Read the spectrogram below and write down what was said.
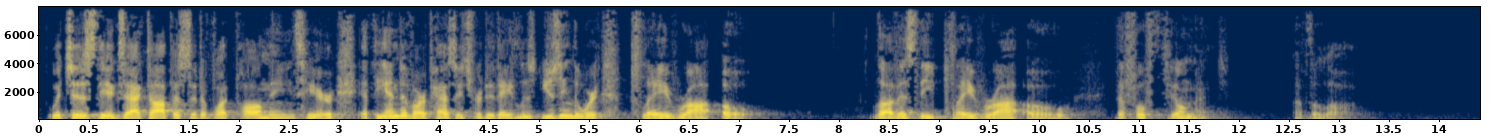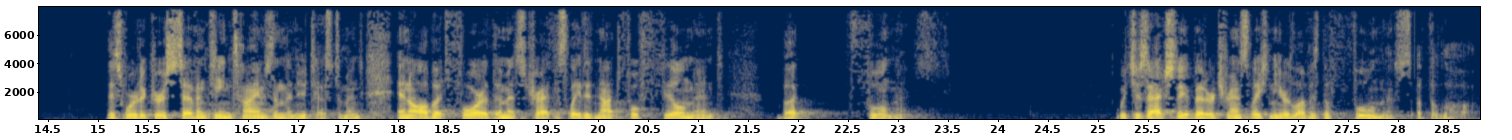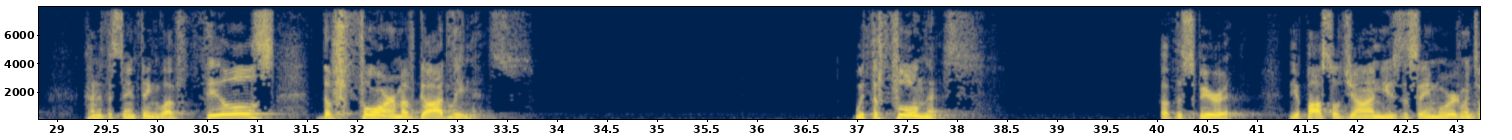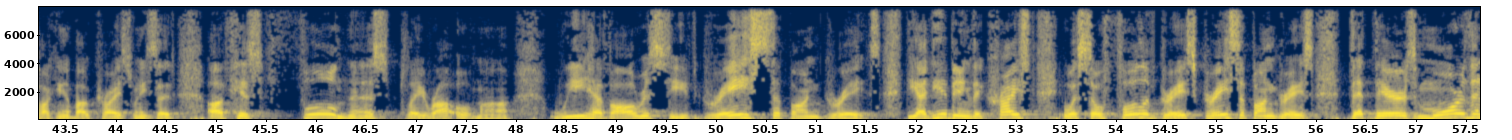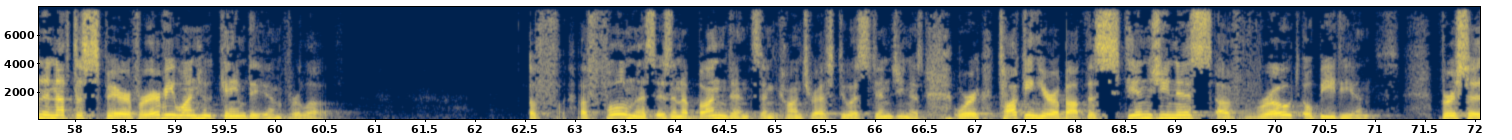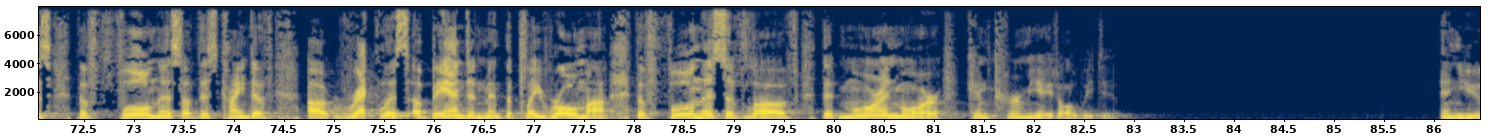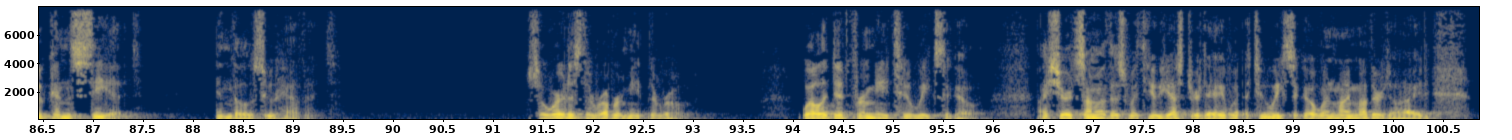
Which is the exact opposite of what Paul means here at the end of our passage for today, using the word plerao Love is the plerao, the fulfillment of the law. This word occurs 17 times in the New Testament, and all but four of them it's translated not fulfillment, but fullness. Which is actually a better translation here. Love is the fullness of the law. Kind of the same thing. Love fills the form of godliness with the fullness of the Spirit. The Apostle John used the same word when talking about Christ when he said, Of his fullness, pleroma, we have all received grace upon grace. The idea being that Christ was so full of grace, grace upon grace, that there's more than enough to spare for everyone who came to him for love. A, fullness is an abundance in contrast to a stinginess. We're talking here about the stinginess of rote obedience versus the fullness of this kind of uh, reckless abandonment, the pleroma, the fullness of love that more and more can permeate all we do. And you can see it in those who have it. So, where does the rubber meet the road? Well, it did for me two weeks ago. I shared some of this with you yesterday, two weeks ago, when my mother died.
